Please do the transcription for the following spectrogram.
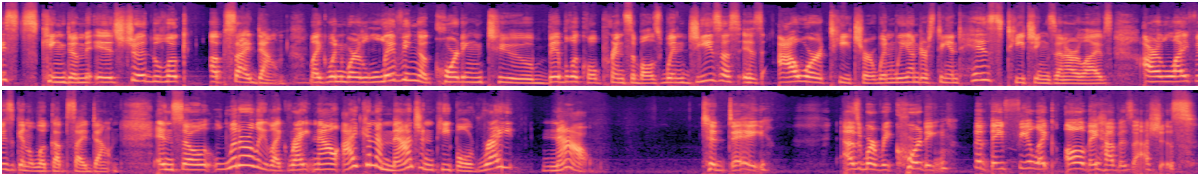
Christ's kingdom is should look upside down. Like when we're living according to biblical principles, when Jesus is our teacher, when we understand his teachings in our lives, our life is going to look upside down. And so, literally, like right now, I can imagine people right now, today, as we're recording, that they feel like all they have is ashes.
